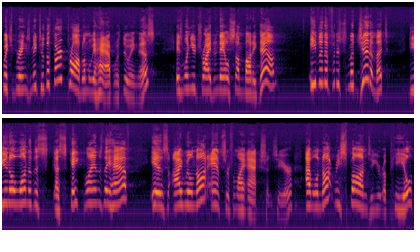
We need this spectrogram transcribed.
Which brings me to the third problem we have with doing this is when you try to nail somebody down, even if it is legitimate, do you know one of the escape plans they have? is I will not answer for my actions here. I will not respond to your appeal.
